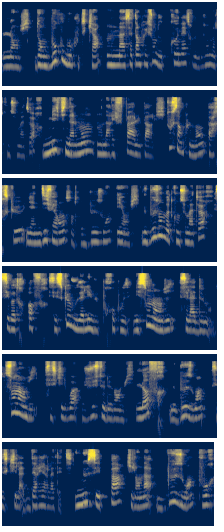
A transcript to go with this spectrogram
l'envie. Dans beaucoup, beaucoup de cas, on a cette impression de connaître le besoin de notre consommateur, mais finalement, on n'arrive pas à lui parler. Tout simplement parce qu'il y a une différence entre besoin et envie. Le besoin de votre consommateur, c'est votre offre, c'est ce que vous allez lui proposer. Mais son envie, c'est la demande. Son envie, c'est ce qu'il voit juste devant lui. L'offre, le besoin, c'est ce qu'il a derrière la tête. Il ne sait pas qu'il en a besoin pour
